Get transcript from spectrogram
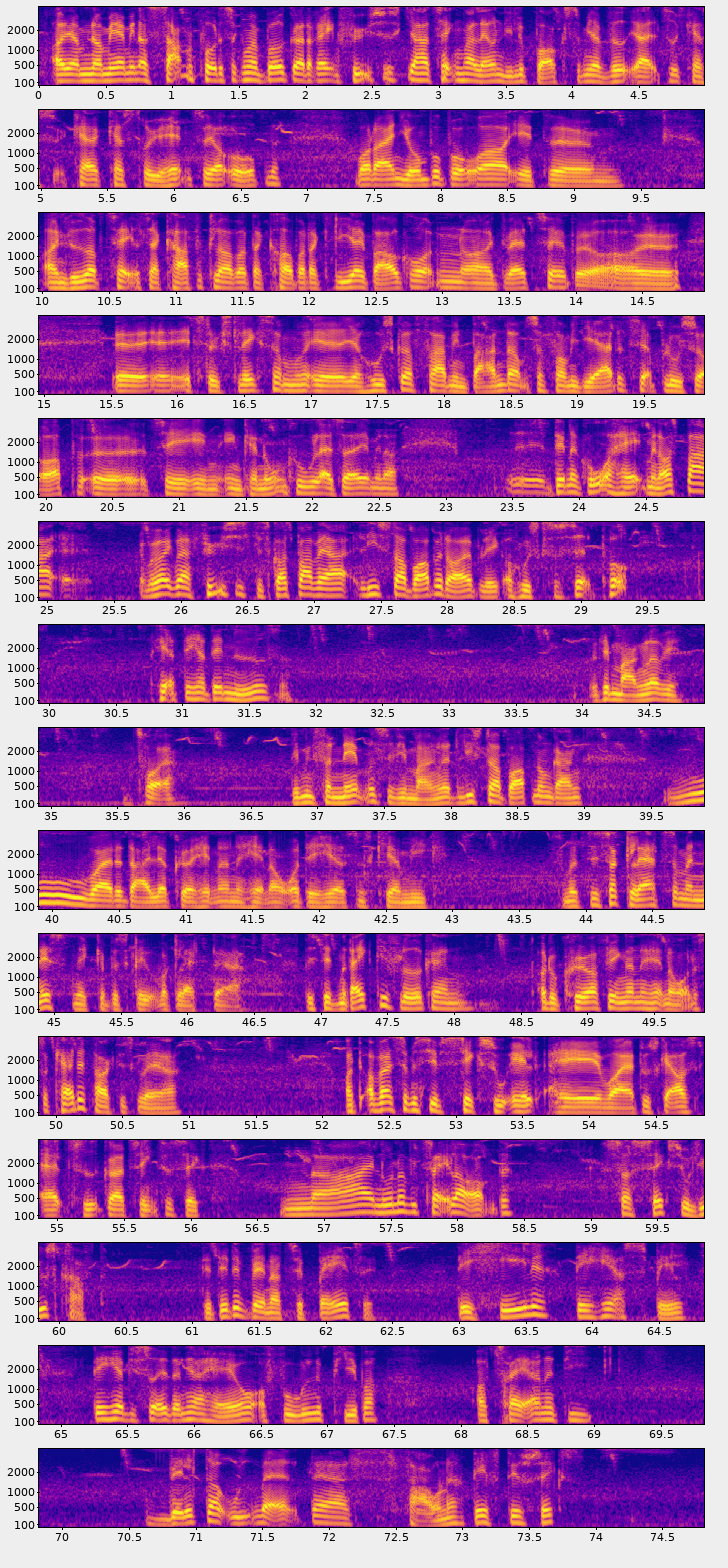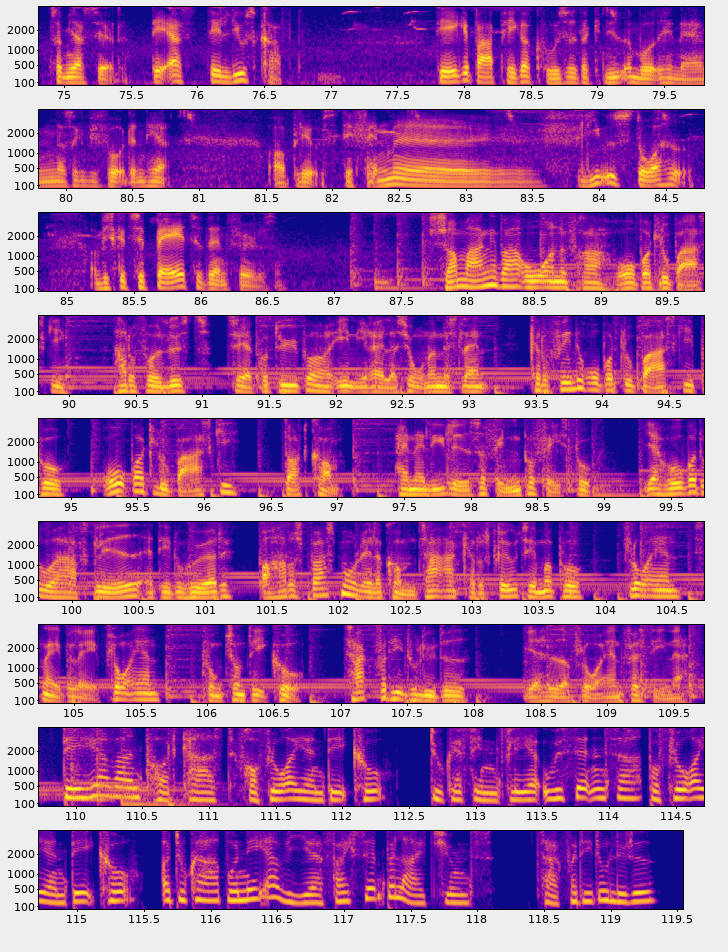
og jamen, når jeg mener sammen på det, så kan man både gøre det rent fysisk. Jeg har tænkt mig at lave en lille boks, som jeg ved, jeg altid kan, kan, kan stryge hen til at åbne. Hvor der er en jumbo og, et, øh, og en lydoptagelse af kaffeklopper, der kopper, der klirer i baggrunden, og et vattæppe, og øh, øh, et stykke slik, som øh, jeg husker fra min barndom, så får mit hjerte til at blusse op øh, til en, en kanonkugle. Altså, jeg mener, øh, den er god at have, men også bare... Øh, det behøver ikke være fysisk, det skal også bare være lige stoppe op et øjeblik og huske sig selv på, her, det her, det er nydelse. Det mangler vi, tror jeg. Det er min fornemmelse, vi mangler. Det lige stoppe op nogle gange. Uh, hvor er det dejligt at køre hænderne hen over det her sådan keramik. Så det er så glat, så man næsten ikke kan beskrive, hvor glat det er. Hvis det er den rigtige flødekande, og du kører fingrene hen over det, så kan det faktisk være. Og, og hvad så man siger seksuelt? Hey, hvor er du skal også altid gøre ting til sex. Nej, nu når vi taler om det, så er sex jo livskraft. Det er det, det vender tilbage til. Det er hele det her spil. Det her, vi sidder i den her have, og fuglene pipper, og træerne, de vælter ud med al deres fauna. Det er, det er jo sex, som jeg ser det. Det er, det er livskraft. Det er ikke bare pik og kusse, der gnider mod hinanden, og så kan vi få den her oplevelse. Det er fandme øh, livets storhed. Og vi skal tilbage til den følelse. Så mange var ordene fra Robert Lubarski. Har du fået lyst til at gå dybere ind i relationernes land, kan du finde Robert Lubarski på robertlubarski.com. Han er ligeledes at finde på Facebook. Jeg håber, du har haft glæde af det, du hørte, og har du spørgsmål eller kommentarer, kan du skrive til mig på florian Tak fordi du lyttede. Jeg hedder Florian Fastina. Det her var en podcast fra Florian.dk. Du kan finde flere udsendelser på Florian.dk, og du kan abonnere via for eksempel iTunes. Tak fordi du lyttede.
